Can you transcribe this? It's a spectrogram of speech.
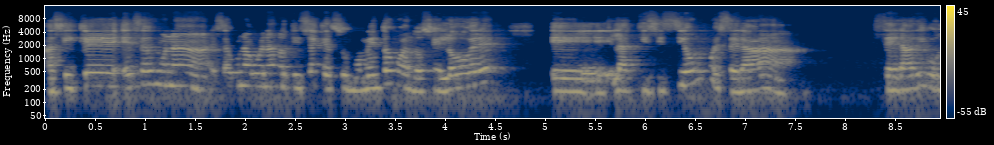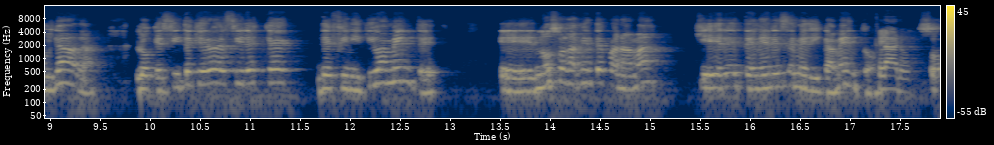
Así que esa es una, esa es una buena noticia que en su momento cuando se logre eh, la adquisición, pues será, será divulgada. Lo que sí te quiero decir es que definitivamente, no solamente Panamá, quiere tener ese medicamento. Claro. Son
